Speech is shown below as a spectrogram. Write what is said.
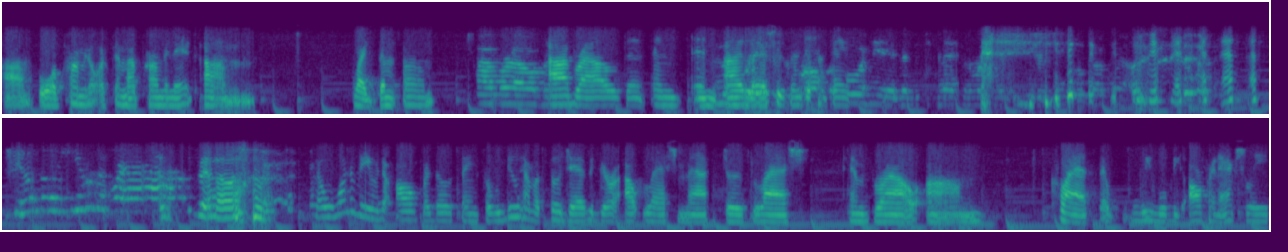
um, or permanent or semi-permanent, um, like the um, eyebrows, and, eyebrows and and, and, and eyelashes and different things. so so we want to be able to offer those things. So we do have a So Jazzy Girl Outlash Masters Lash and Brow um, class that we will be offering. Actually,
